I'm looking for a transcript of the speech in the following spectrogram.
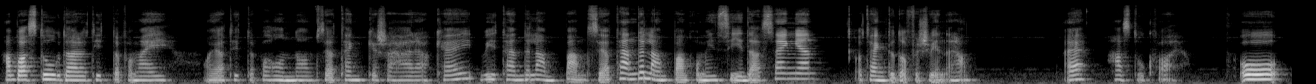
Han bara stod där och tittade på mig och jag tittade på honom så jag tänker så här, okej, okay, vi tänder lampan. Så jag tände lampan på min sida av sängen och tänkte då försvinner han. Nej, han stod kvar. Och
